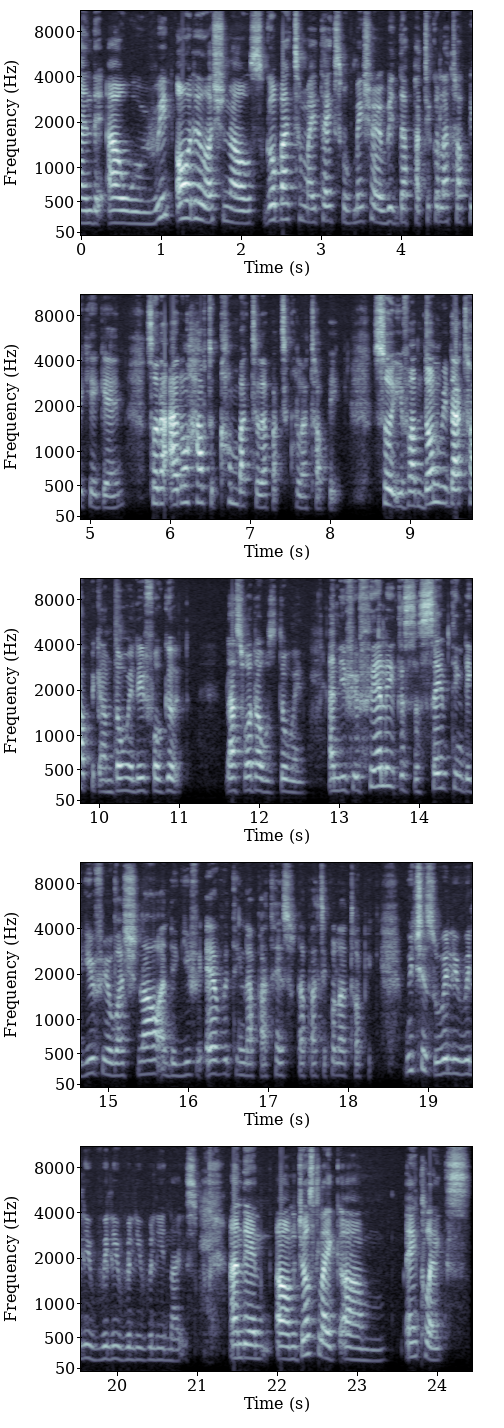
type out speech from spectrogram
and I will read all the rationales, go back to my textbook, make sure I read that particular topic again so that I don't have to come back to that particular topic. So if I'm done with that topic, I'm done with it for good. That's what I was doing. And if you fail it, it's the same thing. They give you a rationale and they give you everything that pertains to that particular topic, which is really, really, really, really, really nice. And then um, just like um, NCLEX,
